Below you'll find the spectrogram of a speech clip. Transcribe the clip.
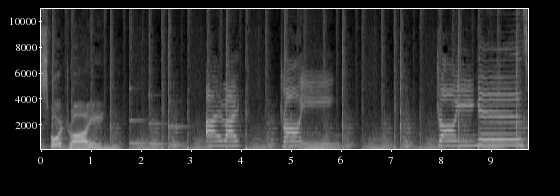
is for drawing. I like drawing. Drawing is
